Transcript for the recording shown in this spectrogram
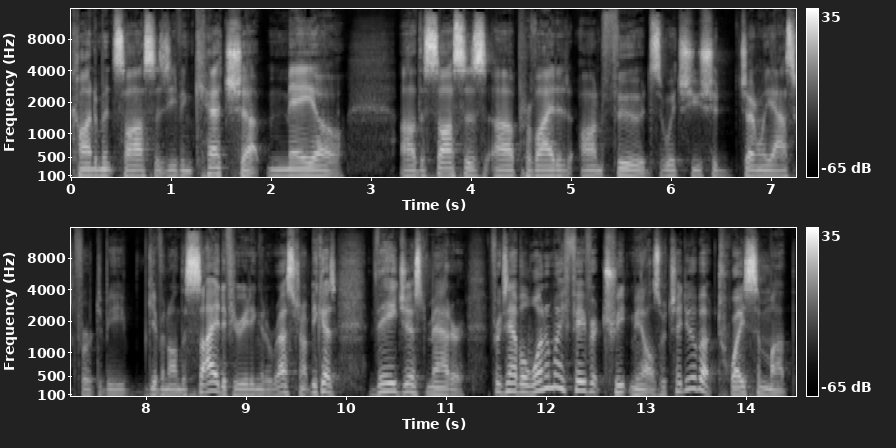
condiment sauces, even ketchup, mayo, uh, the sauces uh, provided on foods, which you should generally ask for to be given on the side if you're eating at a restaurant, because they just matter. For example, one of my favorite treat meals, which I do about twice a month,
